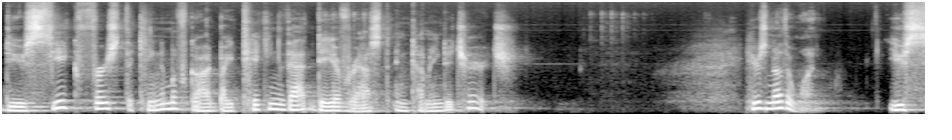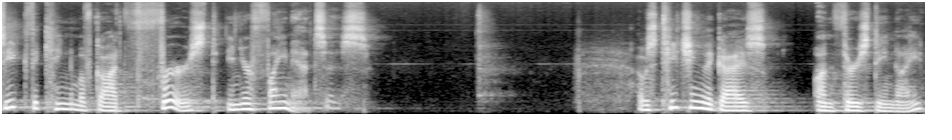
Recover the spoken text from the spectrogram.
Do you seek first the kingdom of God by taking that day of rest and coming to church? Here's another one. You seek the kingdom of God first in your finances. I was teaching the guys on Thursday night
